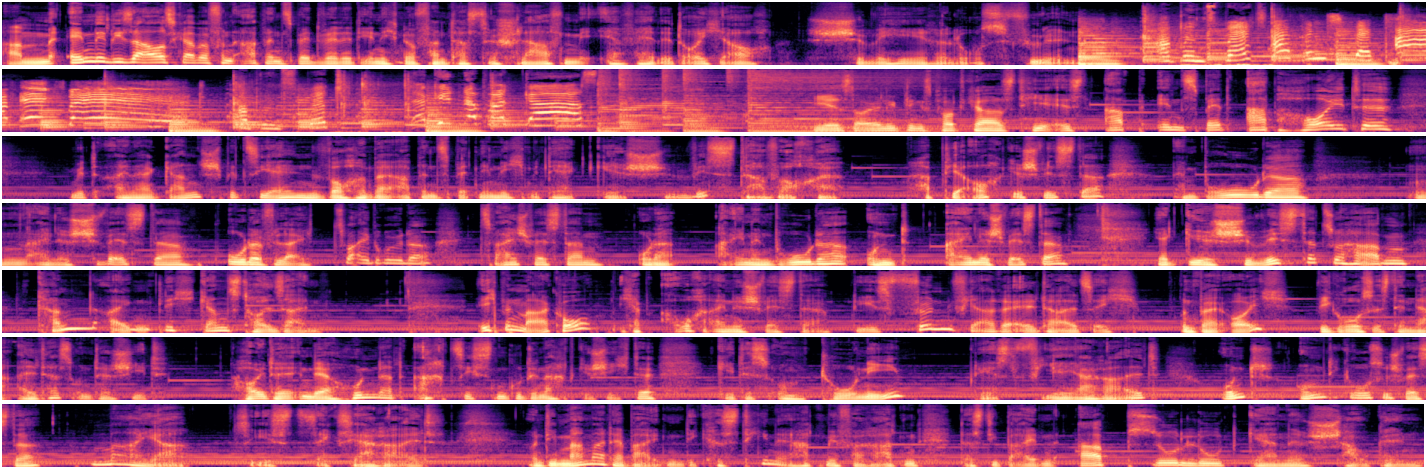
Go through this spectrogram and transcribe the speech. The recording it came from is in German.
Am Ende dieser Ausgabe von Ab ins Bett werdet ihr nicht nur fantastisch schlafen, ihr werdet euch auch schwerelos fühlen. Ab ins Bett, ab ins Bett, ab ins Bett, ab ins Bett, der Kinderpodcast. Hier ist euer Lieblingspodcast, hier ist Ab ins Bett ab heute mit einer ganz speziellen Woche bei Ab ins Bett, nämlich mit der Geschwisterwoche. Habt ihr auch Geschwister? Ein Bruder, eine Schwester oder vielleicht zwei Brüder, zwei Schwestern oder einen Bruder und eine Schwester. Ja, Geschwister zu haben, kann eigentlich ganz toll sein. Ich bin Marco, ich habe auch eine Schwester, die ist fünf Jahre älter als ich. Und bei euch, wie groß ist denn der Altersunterschied? Heute in der 180. Gute Nacht Geschichte geht es um Toni, der ist vier Jahre alt, und um die große Schwester Maya. Sie ist sechs Jahre alt. Und die Mama der beiden, die Christine, hat mir verraten, dass die beiden absolut gerne schaukeln.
